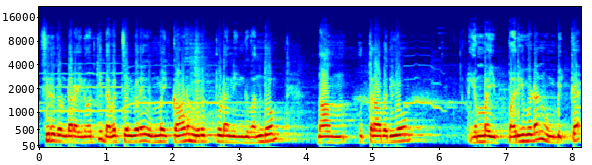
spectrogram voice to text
சிறு தொண்டரை நோக்கி தவச்செல்வரை உம்மை காணும் விருப்புடன் இங்கு வந்தோம். நாம் உத்தராபதியோ எம்மை பரிவுடன் உண்பிக்க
